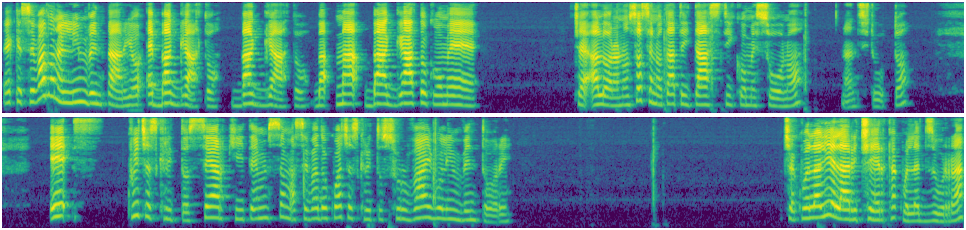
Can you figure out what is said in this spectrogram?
è che se vado nell'inventario è buggato, buggato, ba- ma buggato come... Cioè, allora, non so se notate i tasti come sono, innanzitutto. E qui c'è scritto Search Items, ma se vado qua c'è scritto Survival Inventory. Cioè, quella lì è la ricerca, quella azzurra,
